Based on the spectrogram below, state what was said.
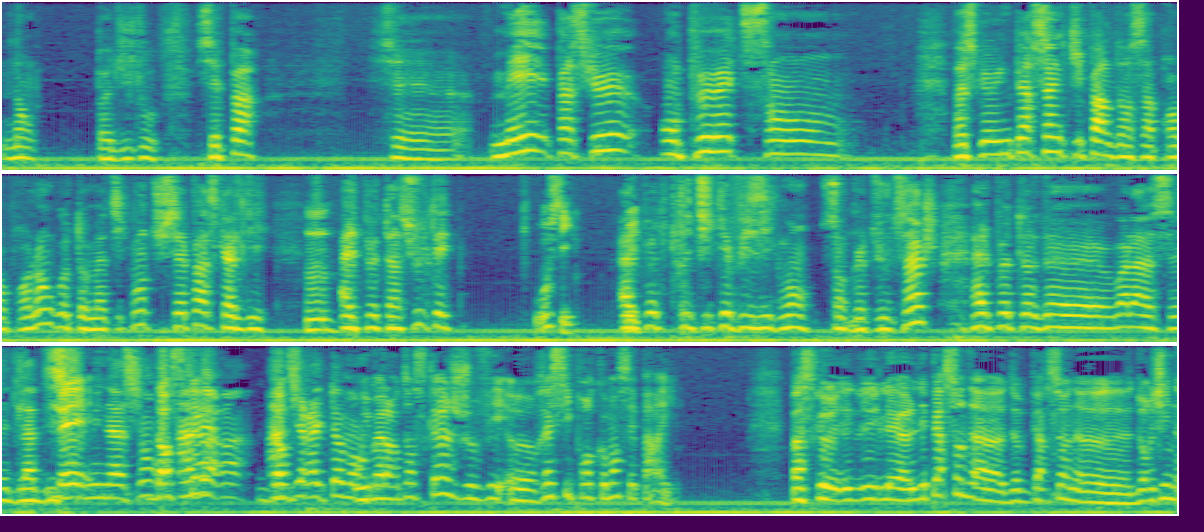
non, pas du tout. C'est pas. Euh, Mais parce que on peut être sans. Parce qu'une personne qui parle dans sa propre langue, automatiquement, tu sais pas ce qu'elle dit. Hmm. Elle peut t'insulter. Aussi. Elle Oui. peut te critiquer physiquement sans que tu le saches. Elle peut te. de- Voilà, c'est de la discrimination dans ce cas- dans- indirectement. Oui, mais alors dans ce cas, je vais euh, réciproquement, c'est pareil. Parce que les, personnes euh, de personnes euh, d'origine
